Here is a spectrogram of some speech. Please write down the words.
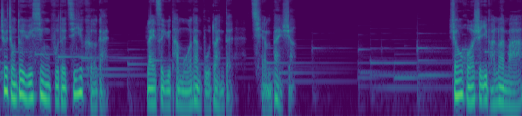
这种对于幸福的饥渴感，来自于他磨难不断的前半生。生活是一团乱麻，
